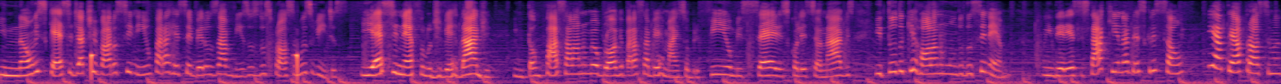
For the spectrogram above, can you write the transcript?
E não esquece de ativar o sininho para receber os avisos dos próximos vídeos. E é cinéfilo de verdade? Então passa lá no meu blog para saber mais sobre filmes, séries, colecionáveis e tudo que rola no mundo do cinema. O endereço está aqui na descrição e até a próxima!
